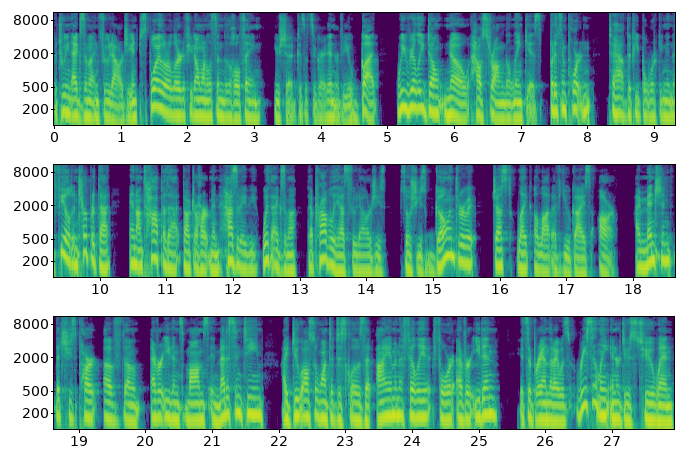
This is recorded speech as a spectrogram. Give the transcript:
between eczema and food allergy. And spoiler alert, if you don't want to listen to the whole thing, you should because it's a great interview. But we really don't know how strong the link is. But it's important to have the people working in the field interpret that. And on top of that, Dr. Hartman has a baby with eczema that probably has food allergies. So she's going through it just like a lot of you guys are. I mentioned that she's part of the Evereden's Moms in Medicine team. I do also want to disclose that I am an affiliate for Evereden. It's a brand that I was recently introduced to when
